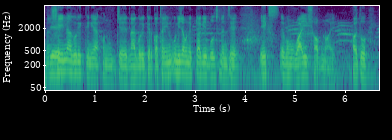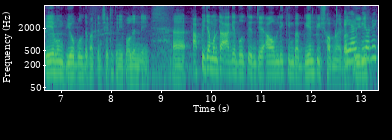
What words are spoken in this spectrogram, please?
মানে সেই নাগরিক তিনি এখন যে নাগরিকের কথা উনি যেমন একটু আগে বলছিলেন যে এক্স এবং ওয়াই সব নয়। হয়তো এ এবং বিও বলতে পারতেন সেটি তিনি বলেননি। আপনি যেমনটা আগে বলতেন যে আওয়ামী লীগ কিংবা বিএনপি সব নয় বা দুই অনেক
